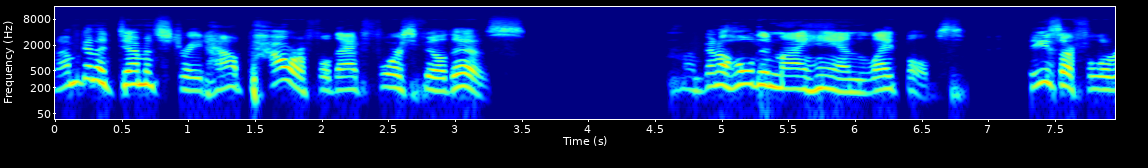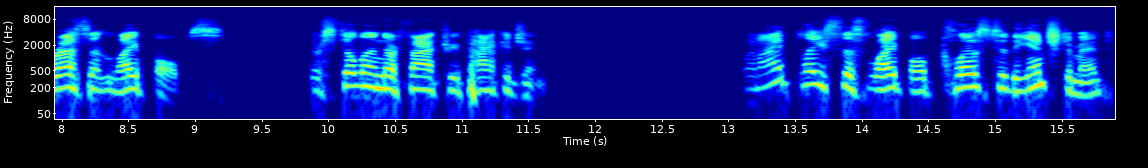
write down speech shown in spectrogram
And I'm going to demonstrate how powerful that force field is. I'm going to hold in my hand light bulbs. These are fluorescent light bulbs. They're still in their factory packaging. When I place this light bulb close to the instrument,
